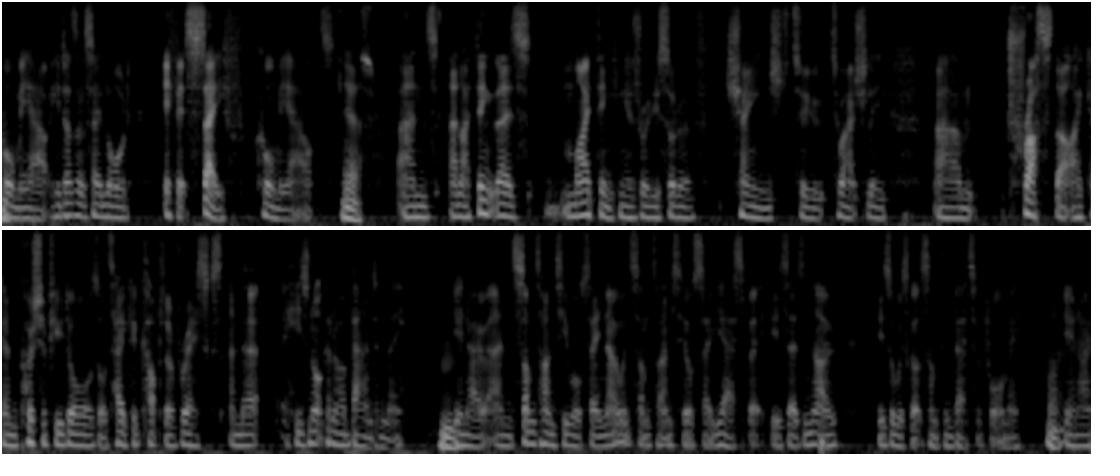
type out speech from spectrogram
call me out. He doesn't say, Lord, if it's safe, call me out yes. and and I think there's my thinking has really sort of changed to to actually um, trust that I can push a few doors or take a couple of risks, and that he's not going to abandon me. You know, and sometimes he will say no, and sometimes he'll say yes. But if he says no, he's always got something better for me. You know,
